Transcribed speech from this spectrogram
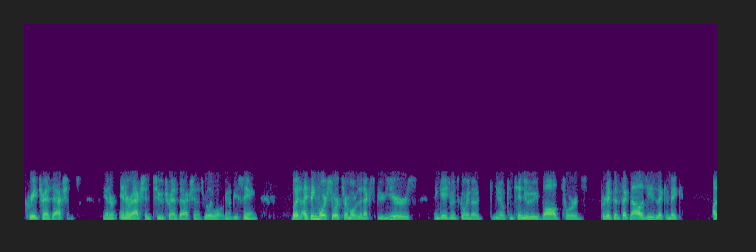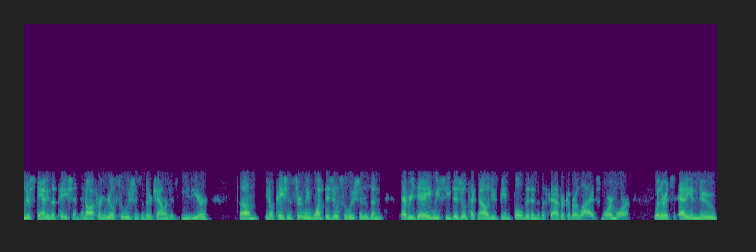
create transactions. The inter- interaction to transaction is really what we're going to be seeing. But I think more short term over the next few years, engagement is going to you know continue to evolve towards predictive technologies that can make understanding the patient and offering real solutions to their challenges easier. Um, you know, patients certainly want digital solutions, and every day we see digital technologies being folded into the fabric of our lives more and more. Whether it's adding a new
